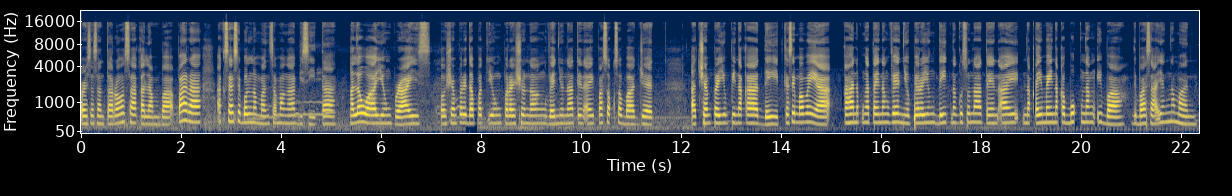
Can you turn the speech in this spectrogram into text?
or sa Santa Rosa, Calamba para accessible naman sa mga bisita. Pangalawa, yung price. So, syempre dapat yung presyo ng venue natin ay pasok sa budget. At syempre yung pinaka-date. Kasi mamaya, kahanap nga tayo ng venue pero yung date na gusto natin ay, ay may nakabook ng iba. ba Sayang naman.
